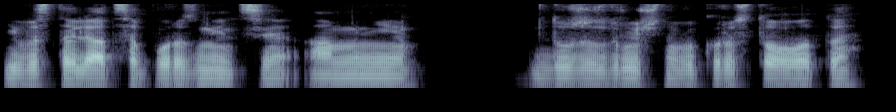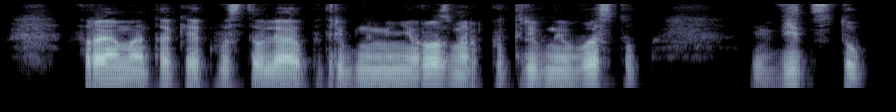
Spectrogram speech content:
і виставлятися по розмітці. А мені дуже зручно використовувати фрейми, так як виставляю потрібний мені розмір, потрібний виступ, відступ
